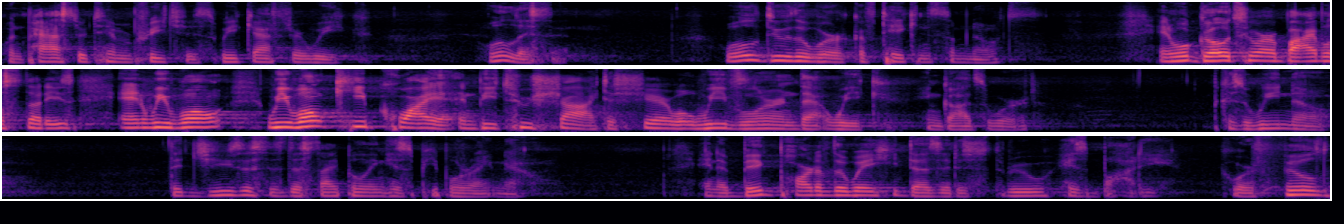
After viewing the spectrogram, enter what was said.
when Pastor Tim preaches week after week. We'll listen. We'll do the work of taking some notes and we'll go to our Bible studies and we won't, we won't keep quiet and be too shy to share what we've learned that week in God's Word. Because we know that Jesus is discipling his people right now. And a big part of the way he does it is through his body, who are filled,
